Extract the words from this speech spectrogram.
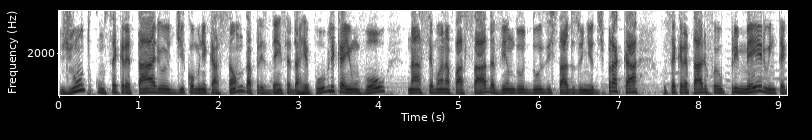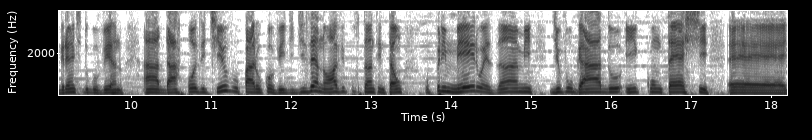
junto com o secretário de comunicação da presidência da República em um voo na semana passada, vindo dos Estados Unidos para cá. O secretário foi o primeiro integrante do governo a dar positivo para o Covid-19, portanto, então, o primeiro exame divulgado e com teste é,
